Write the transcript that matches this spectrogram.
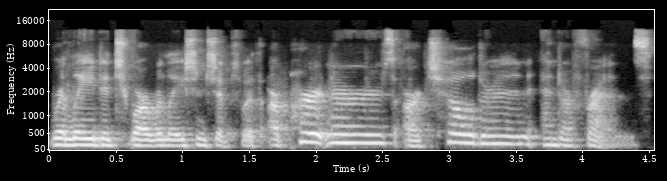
related to our relationships with our partners, our children, and our friends.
